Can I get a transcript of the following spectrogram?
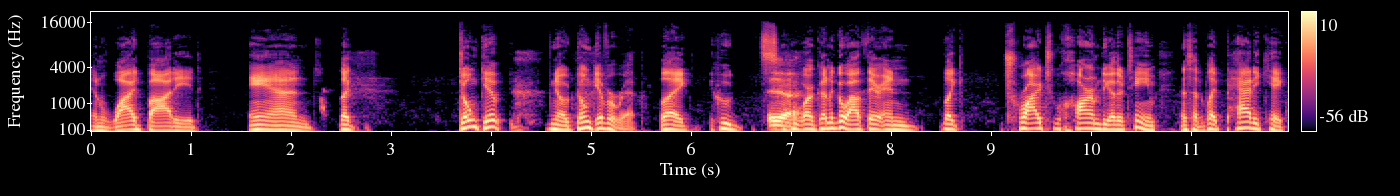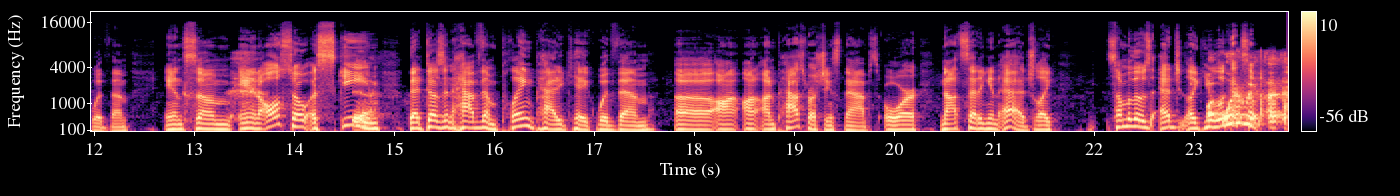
and wide bodied, and like don't give you know don't give a rip. Like who Yeah. who are going to go out there and like try to harm the other team instead of play patty cake with them and some and also a scheme Yeah. that doesn't have them playing patty cake with them uh on, on on pass rushing snaps or not setting an edge like some of those edge like you look what at are we, uh,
